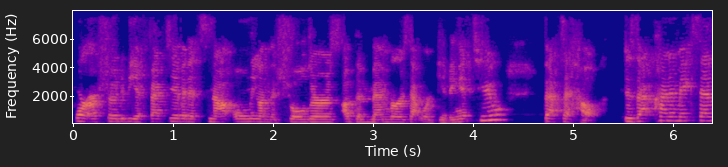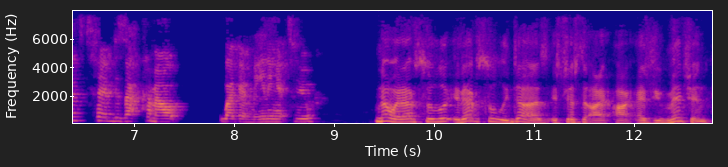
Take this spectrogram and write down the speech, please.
for our show to be effective and it's not only on the shoulders of the members that we're giving it to, that's a help. Does that kind of make sense, Tim? Does that come out like I'm meaning it to? No, it absolutely it absolutely does. It's just that I, I, as you've mentioned,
